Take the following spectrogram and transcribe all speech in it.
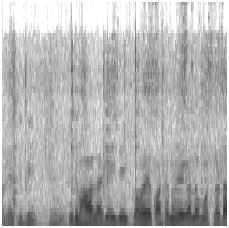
রেসিপি যদি ভালো লাগে এই যে কবে কষানো হয়ে গেল মশলাটা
